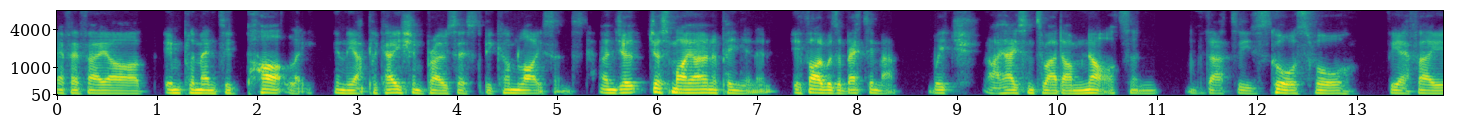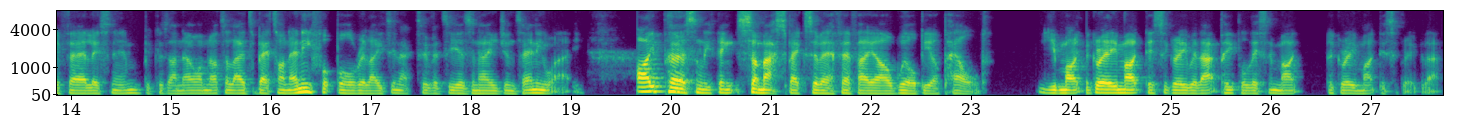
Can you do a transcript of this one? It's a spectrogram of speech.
FFAR implemented partly in the application process to become licensed. And ju- just my own opinion, and if I was a betting man, which I hasten to add I'm not, and that is of course for the FA if they're listening, because I know I'm not allowed to bet on any football related activity as an agent anyway. I personally think some aspects of FFAR will be upheld. You might agree, might disagree with that. People listening might agree, might disagree with that.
